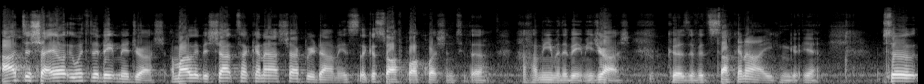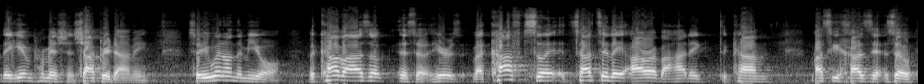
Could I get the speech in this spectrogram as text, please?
Ata sha'el. He went to the Beit Midrash. Amarli b'shat sakana shapir dami. It's like a softball question to the chachamim and the Beit Midrash. Because if it's sakana, you can go, yeah. So they gave him permission. Shapir dami. So he went on the mule. So here's vakaf tzatzele ara to come. So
